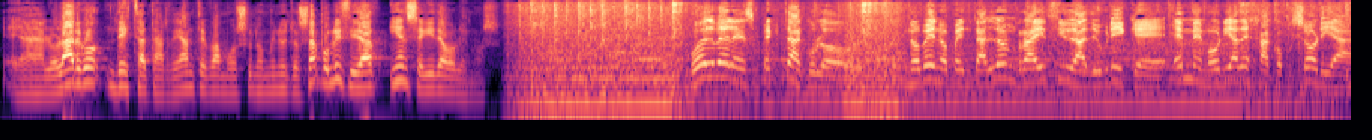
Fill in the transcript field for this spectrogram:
eh, a lo largo de esta tarde. Antes vamos unos minutos a publicidad y enseguida volvemos. Vuelve el espectáculo. Noveno Pentalón Ride Ciudad de Ubrique, en memoria de Jacob Soria.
